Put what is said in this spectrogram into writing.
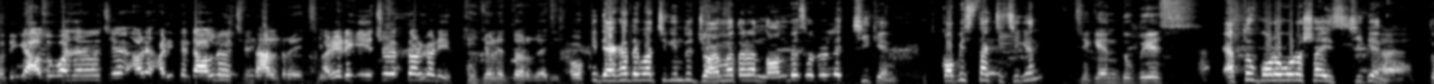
ওদিকে আলু ভাজা রয়েছে আর হাড়িতে ডাল রয়েছে। ডাল রয়েছে। আর এটা কি এঁচড়ের তরকারি? খিচুড়ির তরকারি। ও কি দেখাতে পাচ্ছি কিন্তু জয়মাতারা নন ভেজ হোটেলে চিকেন কপিস থাকছে চিকেন চিকেন দু পিস এত বড় বড় সাইজ চিকেন হ্যাঁ। তো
